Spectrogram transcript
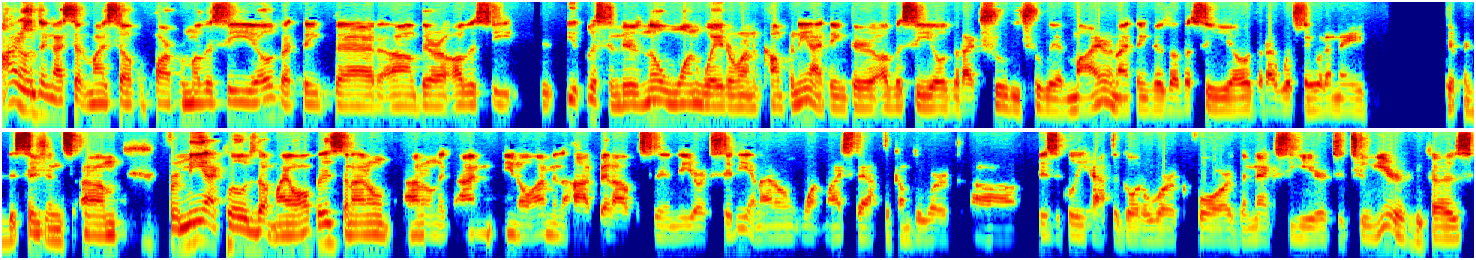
i don't think i set myself apart from other ceos i think that uh, there are other CEOs. listen there's no one way to run a company. I think there are other ceos that i truly truly admire and i think there's other ceos that i wish they would have made different decisions. Um, for me, I closed up my office, and I don't, I don't, I'm, you know, I'm in the hotbed, obviously in New York City, and I don't want my staff to come to work uh, physically have to go to work for the next year to two years because.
